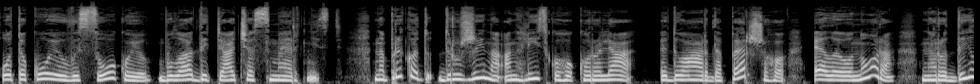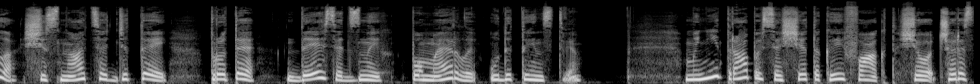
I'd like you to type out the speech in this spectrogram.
Отакою високою була дитяча смертність. Наприклад, дружина англійського короля Едуарда І Елеонора народила 16 дітей, проте 10 з них померли у дитинстві. Мені трапився ще такий факт, що через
